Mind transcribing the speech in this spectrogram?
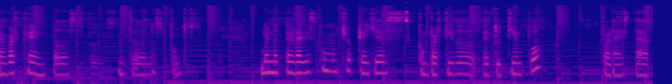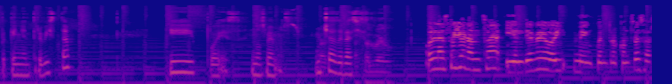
abarca en todos, en todos, en todos los puntos. Bueno, te agradezco mucho que hayas compartido de tu tiempo para esta pequeña entrevista. Y pues nos vemos. Muchas gracias. Hasta luego. Hola, soy Aranza y el día de hoy me encuentro con César,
